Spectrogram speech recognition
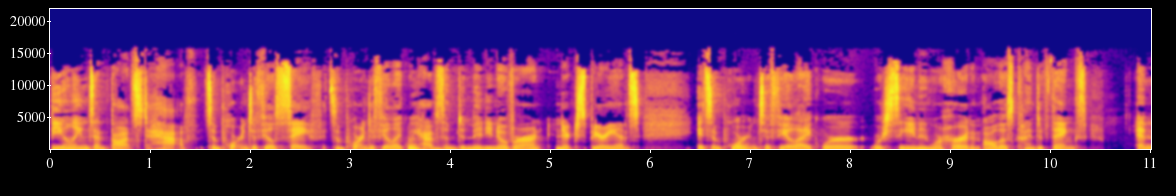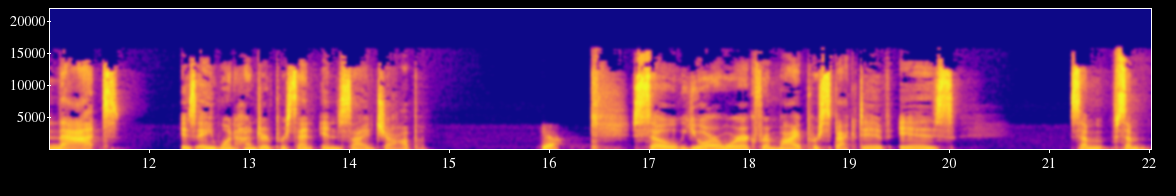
feelings and thoughts to have. It's important to feel safe. It's important to feel like we mm-hmm. have some dominion over our experience. It's important to feel like we're we're seen and we're heard and all those kinds of things. And that is a 100% inside job. Yeah. So your work from my perspective is some some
